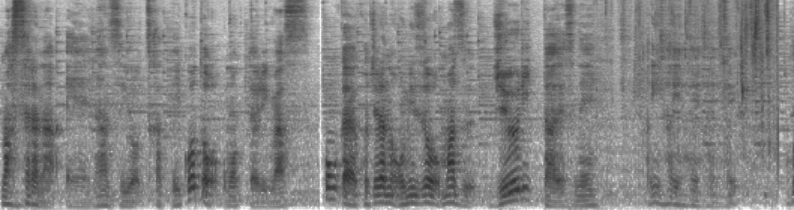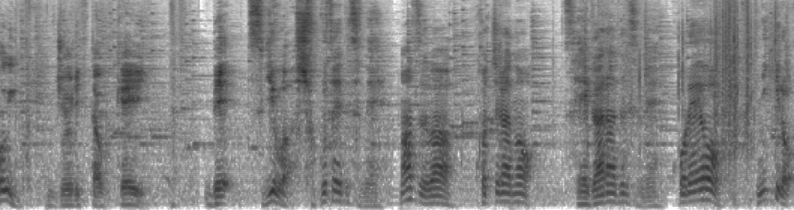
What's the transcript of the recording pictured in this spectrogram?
まっさらな、えー、軟水を使っていこうと思っております。今回はこちらのお水をまず10リッターですね。はいはいはいはいはい。ほい、10リッター OK。で、次は食材ですね。まずは、こちらの背ガラですね。これを2キロ。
